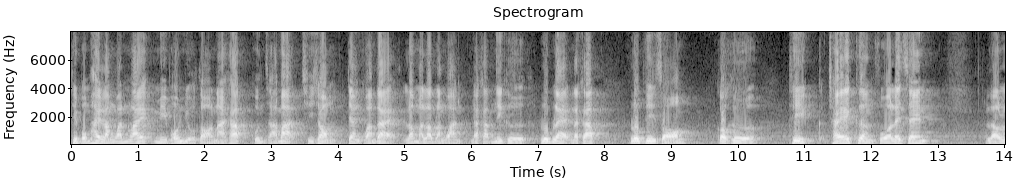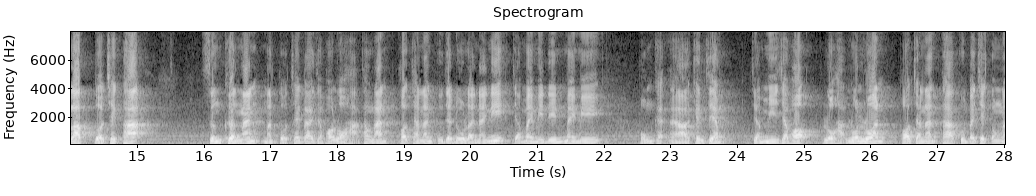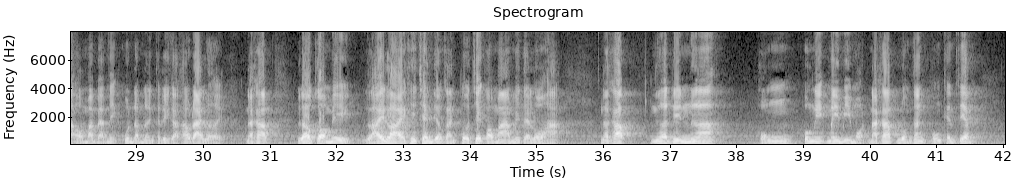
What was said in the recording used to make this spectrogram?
ที่ผมให้รางวัลไว้มีผลอยู่ต่อนะครับ คุณสามารถชี้ช่องแจ้งความได้แล้วมารับรางวัลนะครับ นี่คือรูปแรกนะครับ รูปที่สองก็คือที่ใช้เครื่องฟลูออเรสเซนต์แล้วรับตรวจเช็คพระ ซึ่งเครื่องนั้นมันตรวจเช็คได้เฉพาะโลหะเท่านั้น เพราะฉะนั้นคุณจะดูเลยในนี้จะไม่มีดินไม่มีผงแคลเซียม จะมีเฉพาะโลหะล้วนๆ เพราะฉะนั้นถ้าคุณไปเช็คตรงนั้นออกมาแบบนี้ คุณดำเนินคดีกับเขาได้เลยนะครับ แล้วก็มีหลายลายที่เช่นเดียวกัน ตัวเช็คออกมามีแต่โลหะนะครับ เนื้อดินเนื้อผงพวกนี้ไม่มีหมดนะครับ รวมทั้งผงแคลเซียม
